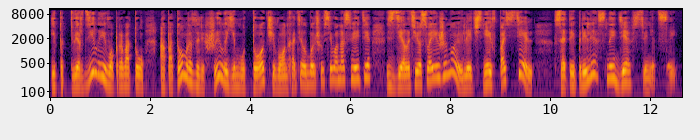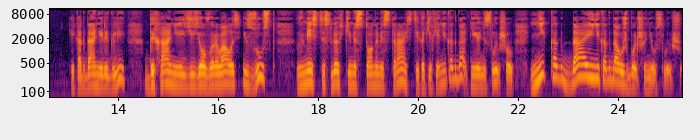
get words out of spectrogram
и подтвердила его правоту, а потом разрешила ему то, чего он хотел больше всего на свете, сделать ее своей женой, лечь с ней в постель, с этой прелестной девственницей. И когда они легли, дыхание ее вырывалось из уст вместе с легкими стонами страсти, каких я никогда от нее не слышал, никогда и никогда уж больше не услышу.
